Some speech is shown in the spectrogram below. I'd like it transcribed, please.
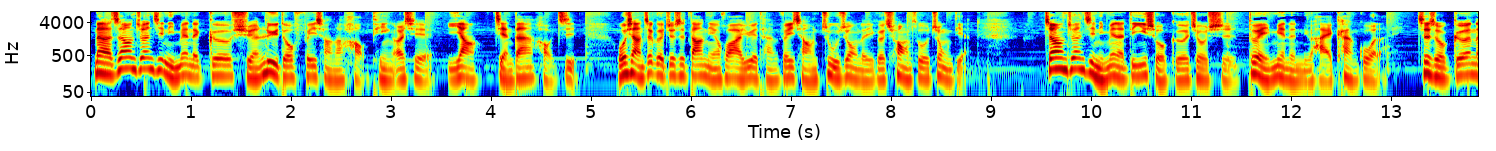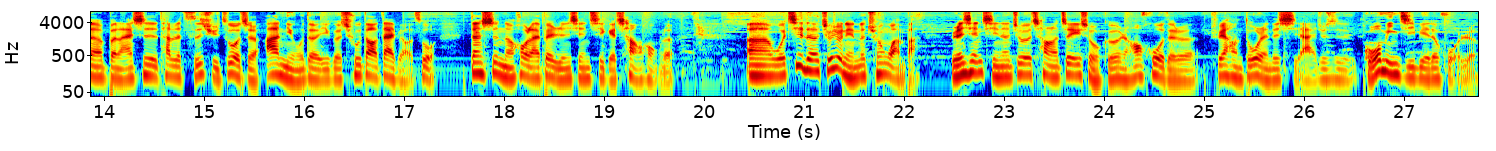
那这张专辑里面的歌旋律都非常的好听，而且一样简单好记。我想这个就是当年华语乐坛非常注重的一个创作重点。这张专辑里面的第一首歌就是《对面的女孩看过来》。这首歌呢，本来是他的词曲作者阿牛的一个出道代表作，但是呢，后来被任贤齐给唱红了。呃，我记得九九年的春晚吧，任贤齐呢就是唱了这一首歌，然后获得了非常多人的喜爱，就是国民级别的火热。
